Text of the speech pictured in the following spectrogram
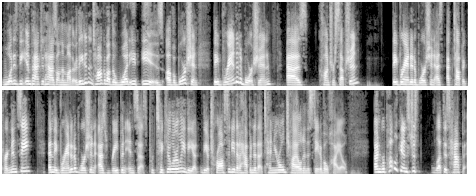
What is the impact it has on the mother? They didn't talk about the what it is of abortion. They branded abortion as contraception. Mm-hmm. They branded abortion as ectopic pregnancy and they branded abortion as rape and incest, particularly the the atrocity that happened to that 10-year-old child in the state of Ohio. Mm-hmm. And Republicans just let this happen.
